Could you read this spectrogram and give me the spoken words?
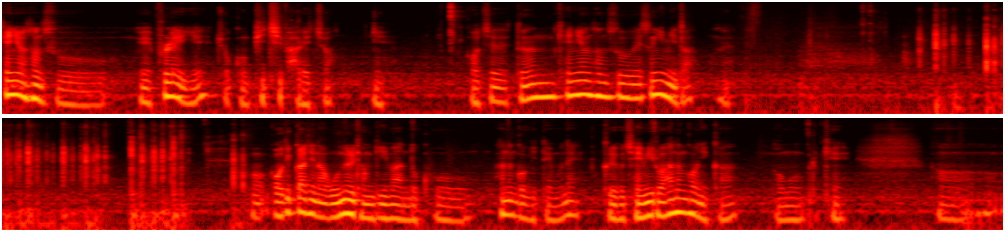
캐니언 선수의 플레이에 조금 빛이 발했죠. 예. 어쨌든 캐니언 선수의 승입니다. 네. 어, 어디까지나 오늘 경기만 놓고 하는 거기 때문에 그리고 재미로 하는 거니까 너무 그렇게 어,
